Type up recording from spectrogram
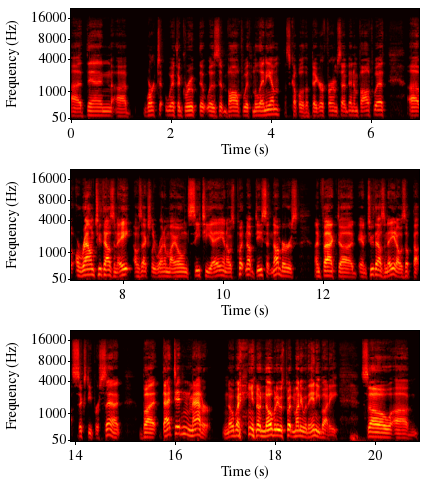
Uh, then uh, worked with a group that was involved with Millennium. That's a couple of the bigger firms I've been involved with. Uh, around 2008, I was actually running my own CTA and I was putting up decent numbers. In fact, in 2008, I was up about 60% but that didn't matter. Nobody, you know, nobody was putting money with anybody. So um,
